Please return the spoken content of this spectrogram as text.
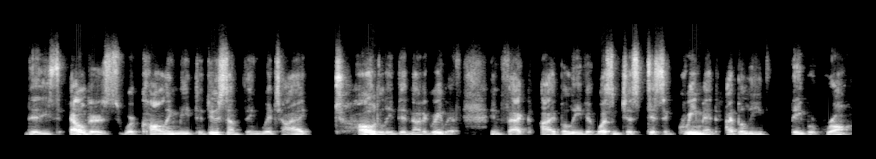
these elders were calling me to do something which I totally did not agree with. In fact, I believe it wasn't just disagreement, I believe they were wrong.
